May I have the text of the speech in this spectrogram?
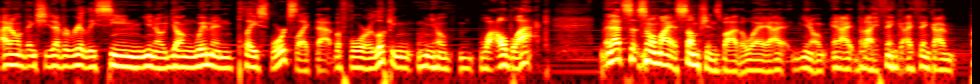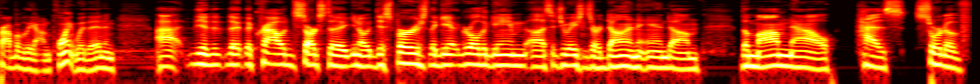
i don't think she's ever really seen you know young women play sports like that before looking you know while black. And that's some of my assumptions by the way. I you know and i but i think i think i'm probably on point with it. And uh, the, the, the crowd starts to you know disperse. The girl, the game uh, situations are done, and um, the mom now has sort of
